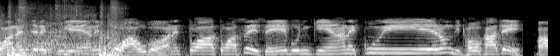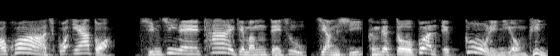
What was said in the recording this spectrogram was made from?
哇，咱这个规个安尼大有无？安尼大大细细物件，安尼规个拢伫涂骹底，包括一寡影带，甚至呢，太极门地主暂时放在道观的个人用品，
